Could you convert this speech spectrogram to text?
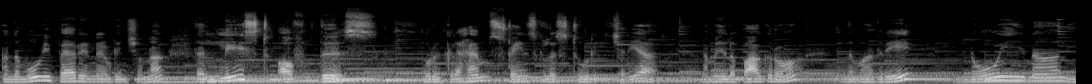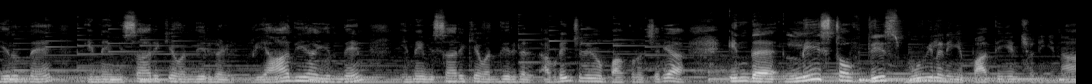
அந்த மூவி பேர் என்ன அப்படின்னு சொன்னால் த லீஸ்ட் ஆஃப் திஸ் ஒரு கிரஹாம் ஸ்டெயின்ஸ்குள்ள ஸ்டோரி சரியா? நம்ம இதில் பார்க்குறோம் இந்த மாதிரி நோயினால் இருந்தேன் என்னை விசாரிக்க வந்தீர்கள். வியாதியாக இருந்தேன் என்னை விசாரிக்க வந்தீர்கள் அப்படின்னு சொல்லி நம்ம பார்க்குறோம் சரியா? இந்த லீஸ்ட் ஆஃப் திஸ் மூவியில் நீங்கள் பார்த்தீங்கன்னு சொன்னீங்கன்னா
